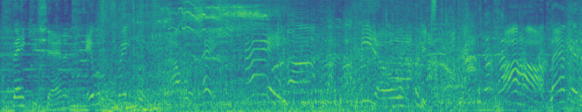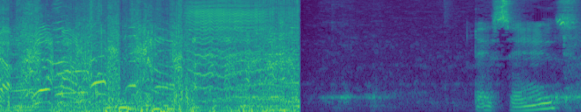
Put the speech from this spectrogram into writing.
Today, Thank you, Shannon. It was a great move. Now we're hey, hey, uh, Tito. Aha, laugh it up. Real fun. This is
